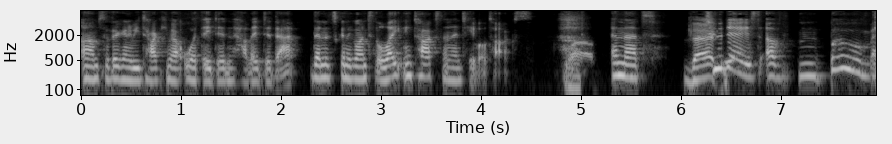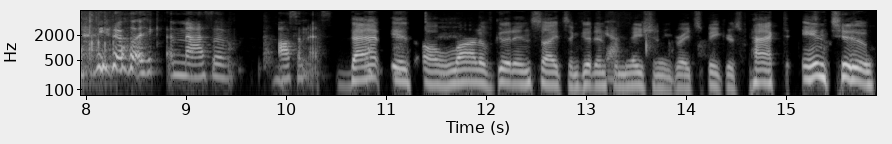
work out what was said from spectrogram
Um, so they're going to be talking about what they did and how they did that. Then it's going to go into the lightning talks and then table talks. Wow. And that's That two days of boom, you know, like a massive awesomeness. that is a lot of good insights and good information and great speakers packed into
